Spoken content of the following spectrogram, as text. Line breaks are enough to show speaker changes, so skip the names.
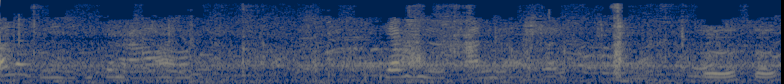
Rolle bieten, genau. Die habe ich mir gerade
Mhm. mhm.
